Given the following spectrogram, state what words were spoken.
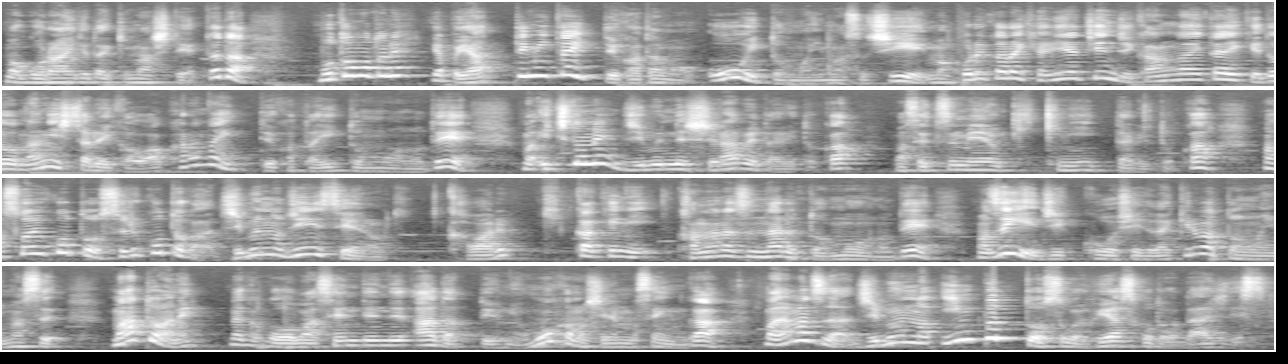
まあ、ご覧いただきまして。ただもともとねやっぱやってみたいっていう方も多いと思いますし、まあ、これからキャリアアチェンジ考えたいけど何したらいいかわからないっていう方いいと思うので、まあ、一度ね、自分で調べたりとか、まあ、説明を聞きに行ったりとか、まあ、そういうことをすることが自分の人生の変わるきっかけに必ずなると思うので、まあ、ぜひ実行していただければと思います。まあ、あとはね、なんかこう、まあ、宣伝でああだっていうふうに思うかもしれませんが、まあ、まずは自分のインプットをすごい増やすことが大事です。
